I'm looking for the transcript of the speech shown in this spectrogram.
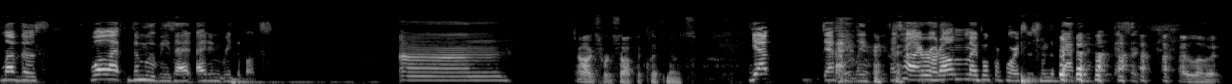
Love those. Well, uh, the movies. I, I didn't read the books. Um, Alex works off the cliff notes. Yep, definitely. That's how I wrote all my book reports. Was from the back of my book. I love it.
